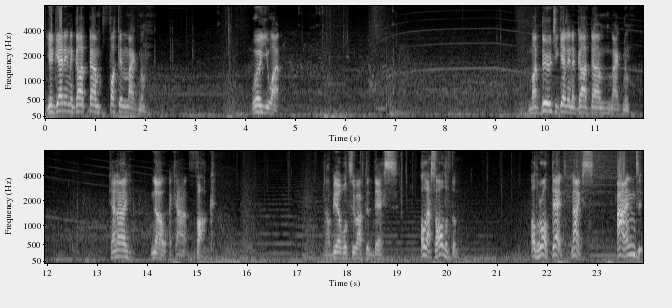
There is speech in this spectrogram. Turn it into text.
you're getting a goddamn fucking magnum. Where you at? My dude, you're getting a goddamn magnum. Can I? No, I can't. Fuck. I'll be able to after this. Oh, that's all of them. Oh, they're all dead. Nice. And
